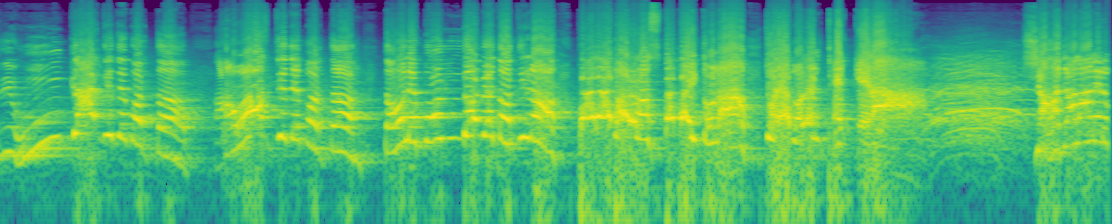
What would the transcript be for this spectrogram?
যদি হুঙ্কার দিতে পারতাম, আওয়াজ দিতে পারতাম, তাহলে বন্ড বেদাতিরা পালাবার রাস্তা পাইতো না। তোরা বলেন, ঠিক কিনা শাহজালালের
